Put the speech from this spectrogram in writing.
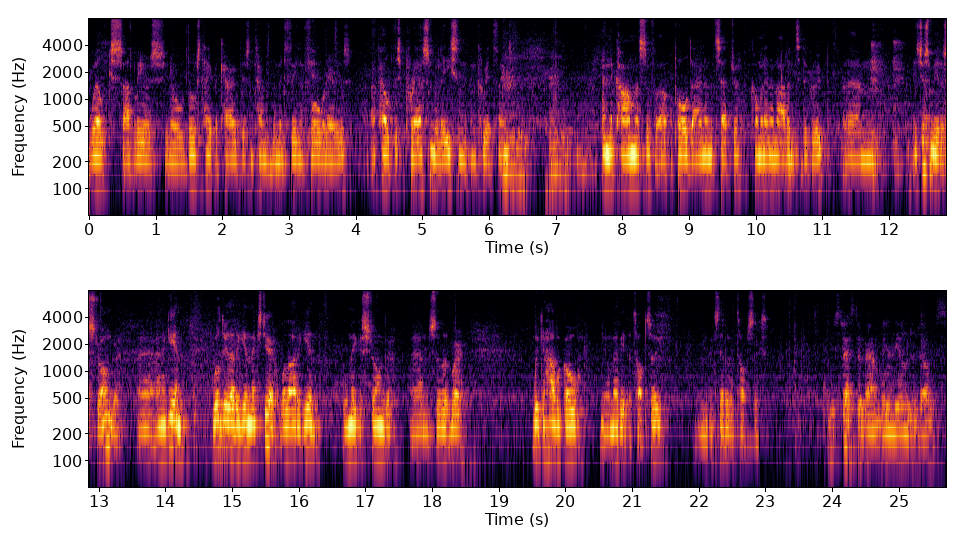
Wilks, Sadliers, you know those type of characters in terms of the midfield and forward areas have helped us press and release and, and create things. And the calmness of uh, Paul Downing, etc., coming in and adding to the group, um, it's just made us stronger. Uh, and again, we'll do that again next year. We'll add again. We'll make us stronger, um, so that we're we can have a go. You know, maybe at the top two um, instead of the top six. You've stressed about being the underdogs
